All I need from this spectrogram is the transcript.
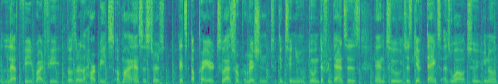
left feet, right feet. Those are the heartbeats of my ancestors. It's a prayer to ask for permission to continue doing different dances and to just give thanks as well to, you know,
